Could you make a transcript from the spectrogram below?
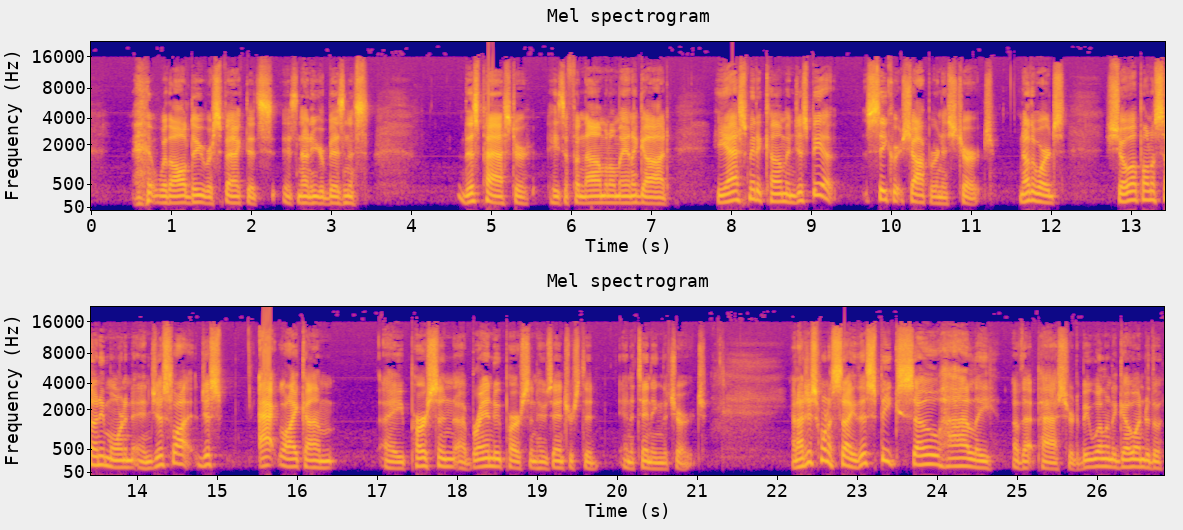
with all due respect, it's, it's none of your business. This pastor, he's a phenomenal man of God. He asked me to come and just be a secret shopper in his church. In other words, show up on a Sunday morning and just like just act like I'm a person, a brand new person who's interested in attending the church. And I just want to say this speaks so highly of that pastor to be willing to go under the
